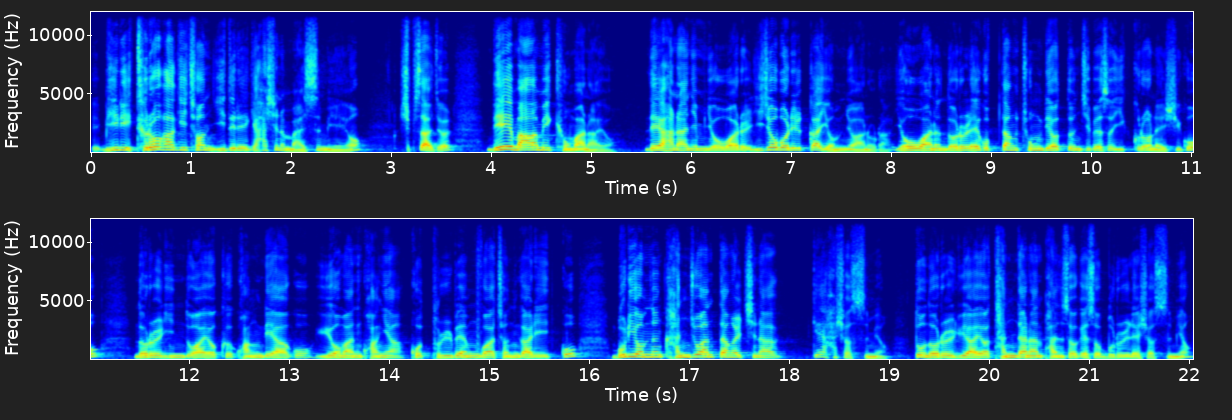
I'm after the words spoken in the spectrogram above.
미리 들어가기 전 이들에게 하시는 말씀이에요 14절 내 마음이 교만하여 내 하나님 여호와를 잊어버릴까 염려하노라. 여호와는 너를 애굽 땅 종되었던 집에서 이끌어내시고 너를 인도하여 그 광대하고 위험한 광야 곧 불뱀과 전갈이 있고 물이 없는 간조한 땅을 지나게 하셨으며 또 너를 위하여 단단한 반석에서 물을 내셨으며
